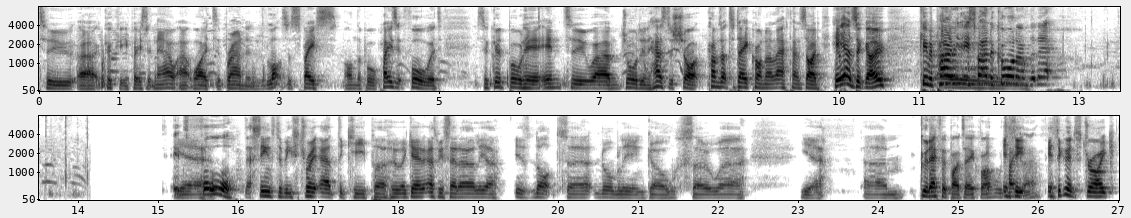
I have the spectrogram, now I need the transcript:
to uh, Cookie, plays it now out wide to Brandon. Lots of space on the ball, plays it forward. It's a good ball here into um, Jordan. Has the shot, comes up to Dacon on the left hand side. He has a go. Keeper Parry, it's found the corner of the net. It's Yeah. four. that seems to be straight at the keeper, who, again, as we said earlier, is not uh, normally in goal. So, uh, yeah. Um, Good effort by Dacon. We'll it's, take a, that. it's a good strike,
